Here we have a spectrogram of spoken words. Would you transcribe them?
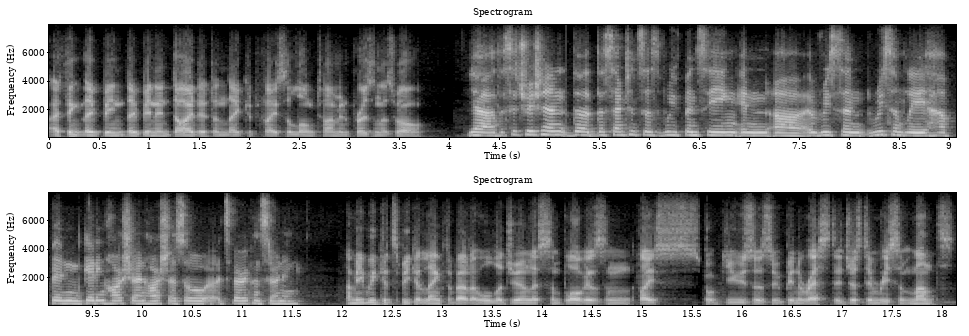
I think they've been they've been indicted and they could face a long time in prison as well. Yeah, the situation, the, the sentences we've been seeing in uh, recent recently have been getting harsher and harsher. So it's very concerning. I mean, we could speak at length about it. all the journalists and bloggers and Facebook users who've been arrested just in recent months.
